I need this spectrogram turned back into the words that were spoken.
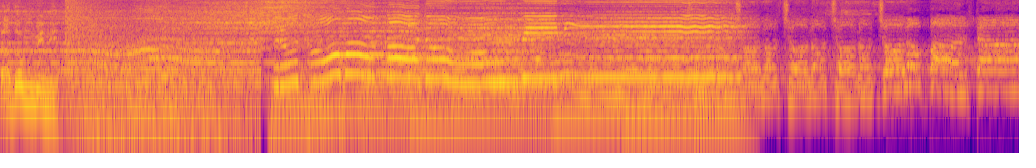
কাদম্বিনী choro, choro, palta.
